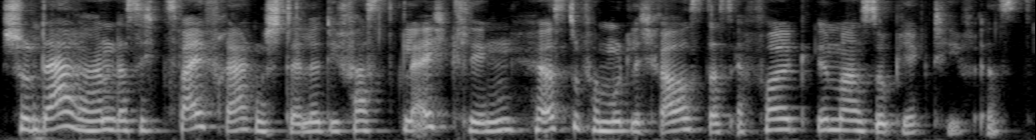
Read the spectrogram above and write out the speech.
Schon daran, dass ich zwei Fragen stelle, die fast gleich klingen, hörst du vermutlich raus, dass Erfolg immer subjektiv ist.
